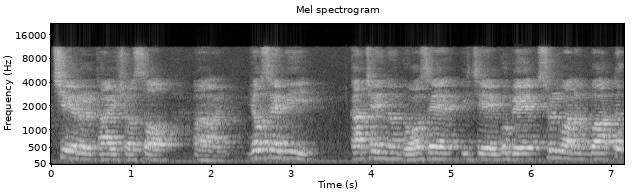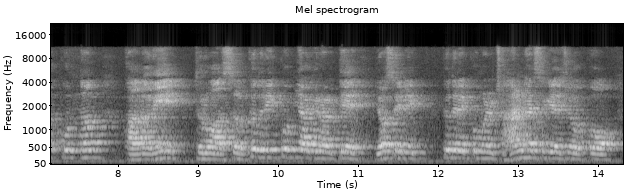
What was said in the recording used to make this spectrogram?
지혜를 다하셔서 아, 요셉이 갇혀 있는 그곳에 이제 애굽의 술관원과 떡 굽는 관원이 들어와서 그들이 꿈 이야기를 할 때 요셉이 그들의 꿈을 잘 해석해 주었고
